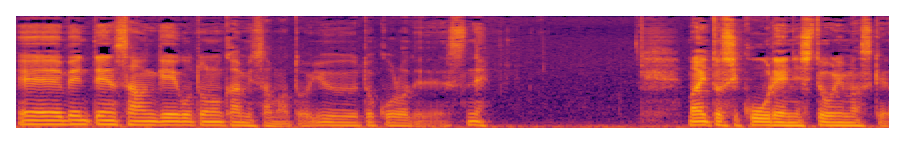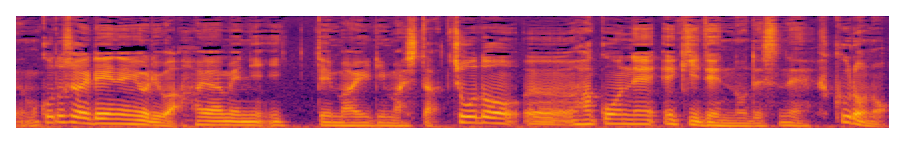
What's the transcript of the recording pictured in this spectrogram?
えー、弁天三芸事の神様というところでですね毎年恒例にしておりますけれども今年は例年よりは早めに行ってまいりました。ちょうど箱根駅伝のですね袋の、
